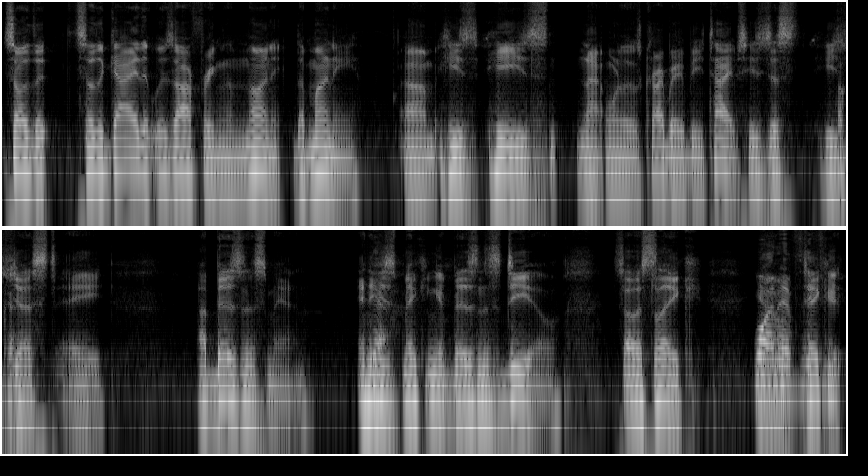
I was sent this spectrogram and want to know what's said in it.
so the so the guy that was offering them money the money, um, he's he's not one of those crybaby types. He's just he's Okay. just a a businessman, and Yeah. he's making a business deal. So it's like, Well, know, if- take if you- it,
